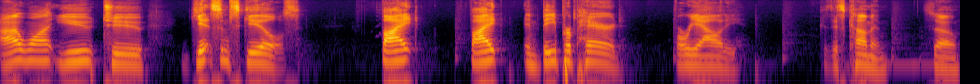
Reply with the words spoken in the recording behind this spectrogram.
I want you to get some skills, fight, fight, and be prepared for reality because it's coming. So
